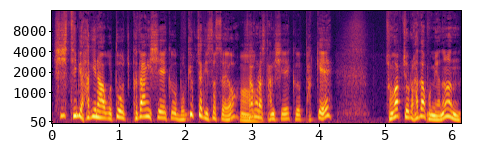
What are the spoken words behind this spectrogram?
CCTV 확인하고 또 그 당시에 그 목격자도 있었어요. 어. 사고 나서 당시에 그 밖에 종합적으로 하다 보면은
